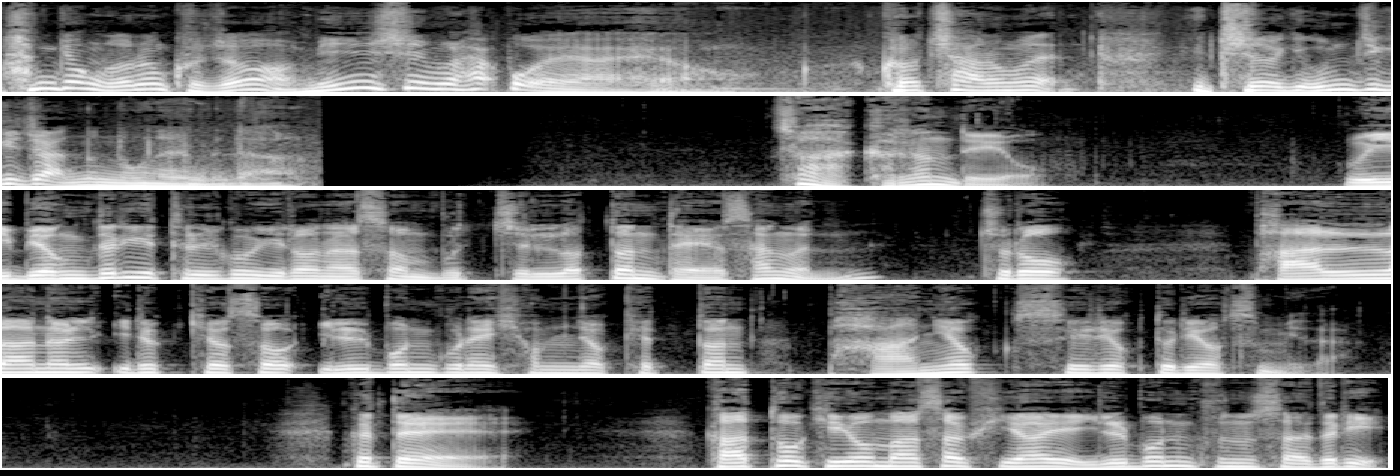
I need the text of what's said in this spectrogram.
함경도는 그저 민심을 확보해야 해요. 그렇지 않으면 지역이 움직이지 않는 동네입니다. 자, 그런데요. 의병들이 들고 일어나서 무찔렀던 대상은 주로 반란을 일으켜서 일본군에 협력했던 반역 세력들이었습니다. 그때 가토 기요마사 휘하의 일본 군사들이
